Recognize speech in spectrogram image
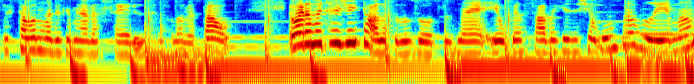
eu estava numa determinada série do ensino fundamental, eu era muito rejeitada pelos outros, né? Eu pensava que existia algum problema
